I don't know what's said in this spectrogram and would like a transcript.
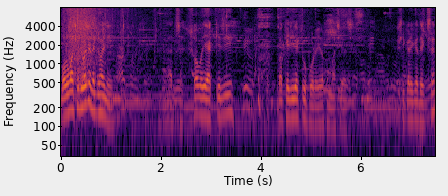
বড় মাছ কিছু হয়েছে নাকি হয়নি? আচ্ছা সব ওই এক কেজি বা কেজির একটু উপরে এরকম মাছই আছে। শিকারিকে দেখছেন।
